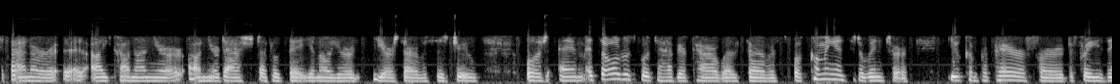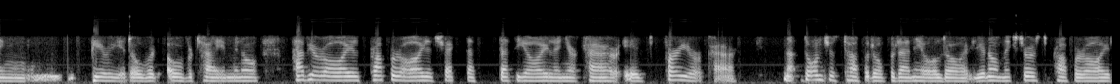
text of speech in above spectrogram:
spanner uh, icon on your on your dash that'll say, you know, your your service is due. But um, it's always good to have your car well serviced. But coming into the winter, you can prepare for the freezing period over over time. You know, have your oil, proper oil, check that that the oil in your car is for your car. Not, don't just top it up with any old oil. You know, make sure it's the proper oil.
